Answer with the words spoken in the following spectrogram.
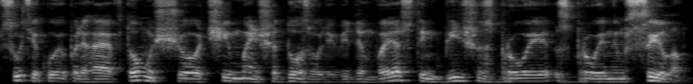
суть якої полягає в тому, що чим менше дозволів від МВС, тим більше зброї Збройним силам.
